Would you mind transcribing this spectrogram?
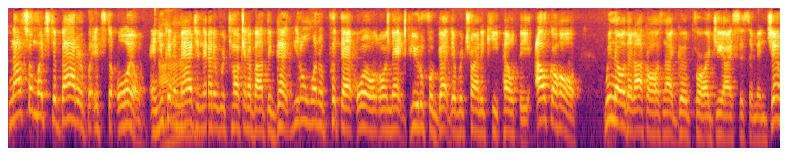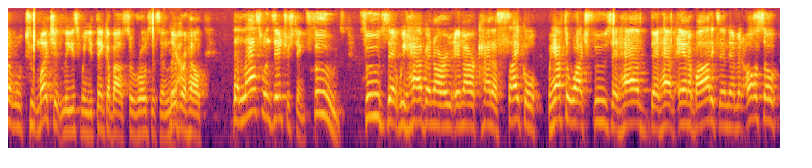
not so much the batter, but it's the oil. And you can Ah. imagine now that we're talking about the gut, you don't want to put that oil on that beautiful gut that we're trying to keep healthy. Alcohol, we know that alcohol is not good for our GI system in general, too much at least when you think about cirrhosis and liver Yeah. health. The last one's interesting. Foods, foods that we have in our in our kind of cycle. We have to watch foods that have that have antibiotics in them, and also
